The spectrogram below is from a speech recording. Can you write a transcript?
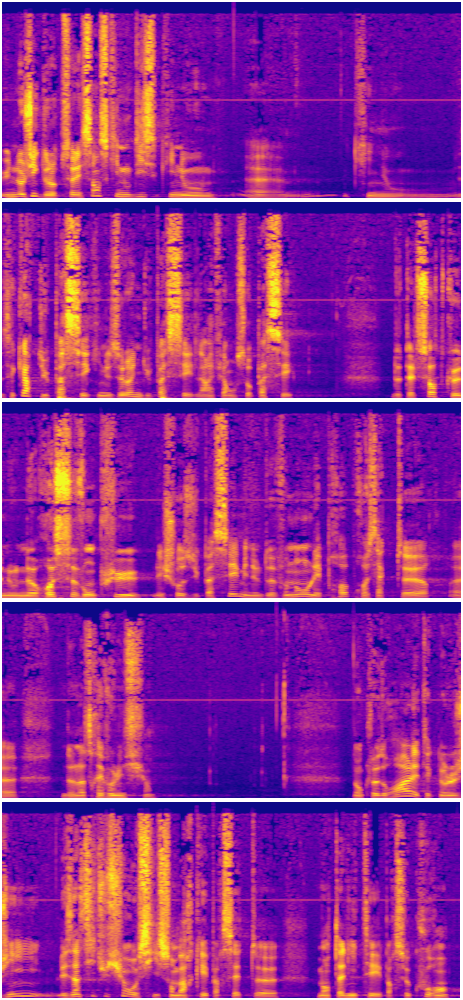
une logique de l'obsolescence qui nous dit, qui nous euh, qui nous écarte du passé, qui nous éloigne du passé, de la référence au passé. de telle sorte que nous ne recevons plus les choses du passé, mais nous devenons les propres acteurs de notre évolution. Donc le droit, les technologies, les institutions aussi sont marquées par cette euh, mentalité, par ce courant,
